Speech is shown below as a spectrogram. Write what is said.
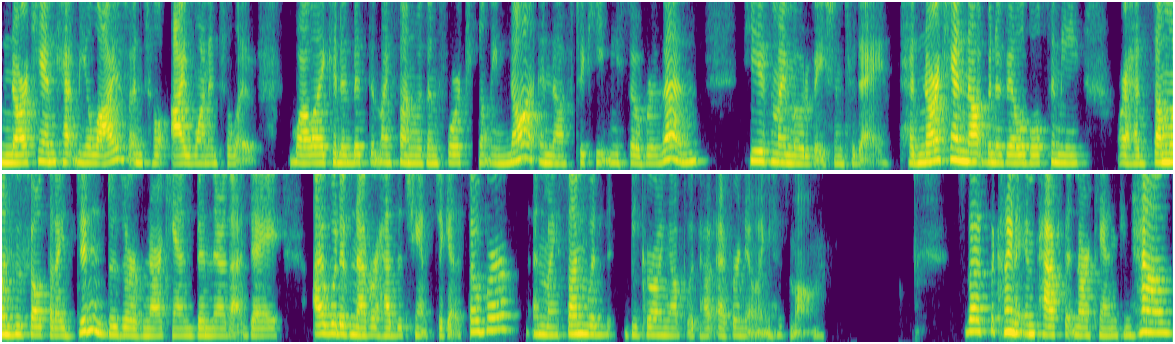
Narcan kept me alive until I wanted to live. While I can admit that my son was unfortunately not enough to keep me sober then, he is my motivation today. Had Narcan not been available to me, or had someone who felt that I didn't deserve Narcan been there that day, I would have never had the chance to get sober, and my son would be growing up without ever knowing his mom. So that's the kind of impact that Narcan can have.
